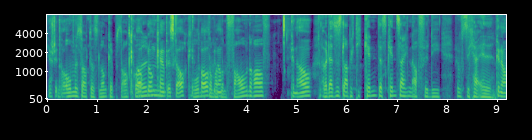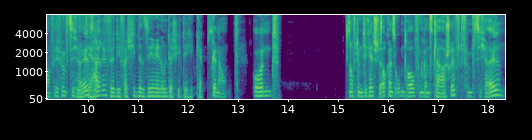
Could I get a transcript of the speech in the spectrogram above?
Hier steht drauf. oben ist auch das Longcap ist auch golden. Longcamp ist auch oben drauf. ist nochmal Genau. so ein V drauf. Genau, Aber das ist, glaube ich, die Ken das Kennzeichen auch für die 50 HL. genau, für die 50 Der- Der hat HL-Serie. für die verschiedenen Serien unterschiedliche Caps. Genau. Und auf dem Etikett steht auch ganz oben drauf in ganz klarer Schrift 50 HL,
